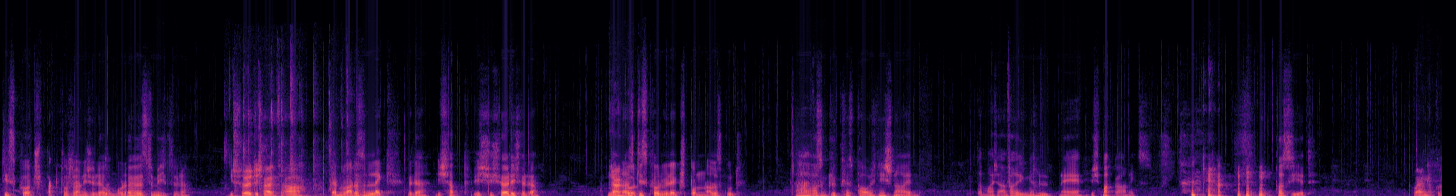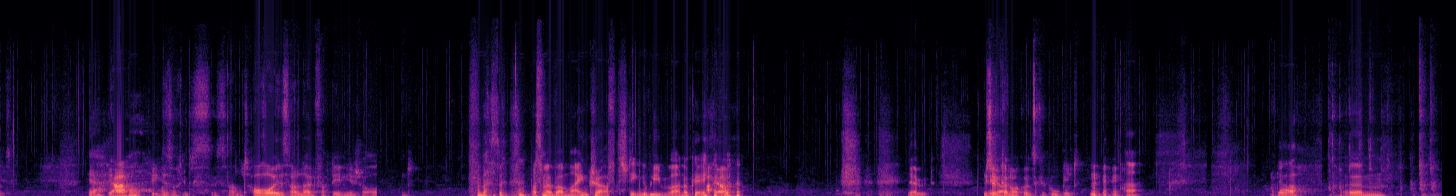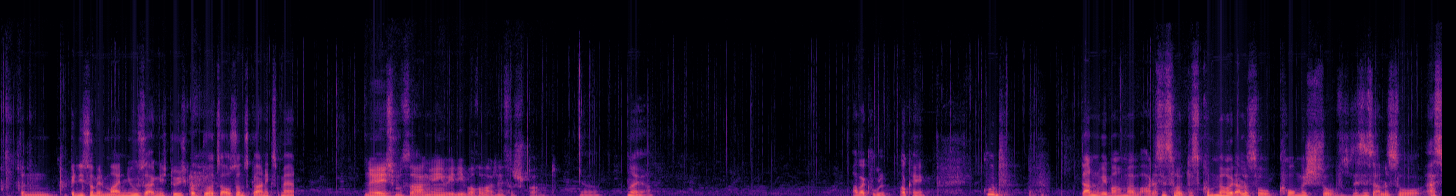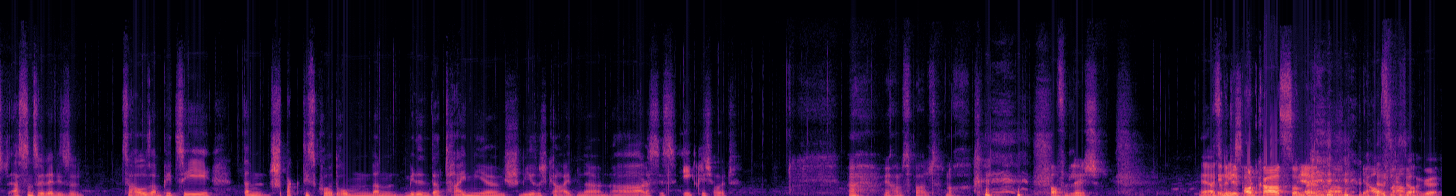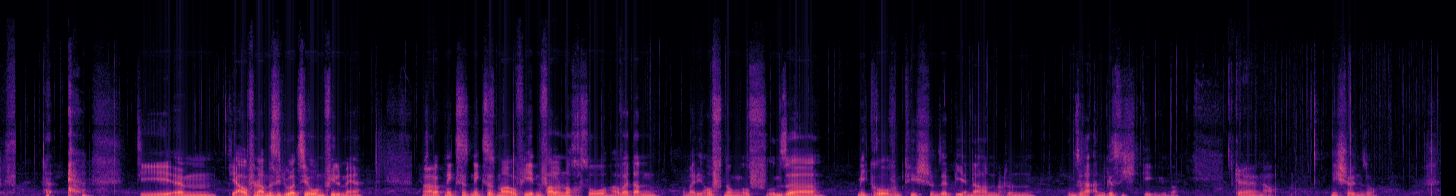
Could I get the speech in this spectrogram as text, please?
Discord spackt wahrscheinlich wieder rum, oder hörst du mich jetzt wieder? Ich höre dich als A. Dann war das ein Leck wieder. Ich hab, ich, ich höre dich wieder. Ja, Dann ist gut. Discord wieder gesponnen, alles gut. Ah, was ein Glück, das brauche ich nicht schneiden. Da mache ich einfach irgendeinen. Nee, ich mach gar nichts. Passiert. Ja, na gut. Ja. Ja, wie gesagt, das ist halt. Horror ist halt einfach den hier schon auf. Was, was wir bei Minecraft stehen geblieben waren, okay. Ach ja. ja, gut. Ich gerade noch kurz gegoogelt. Ah. Ja. Ähm, dann bin ich so mit meinen News eigentlich durch. Ich glaube, du hast auch sonst gar nichts mehr. nee, ich muss sagen, irgendwie die Woche war nicht so spannend. Ja. Naja. Aber cool. Okay. Gut. Dann, wie machen wir. Oh, das ist heute, das kommt mir heute alles so komisch. So, das ist alles so. Erst, erstens wieder diese zu Hause am PC, dann spackt Discord rum, dann mit den Dateien hier, Schwierigkeiten. Da. Ah, das ist eklig heute. Ah, wir haben es bald noch. Hoffentlich. Ja, also die nicht den nächsten- Podcast, sondern ähm, die Ja, das ist so Aufnahme. angehört. Die, ähm, die Aufnahmesituation vielmehr. Ich Ja. glaube, nächstes, nächstes Mal auf jeden Fall noch so, aber dann haben wir die Hoffnung auf unser Mikro auf dem Tisch, unser Bier in der Hand und unser Angesicht gegenüber. Genau. Nicht schön so.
